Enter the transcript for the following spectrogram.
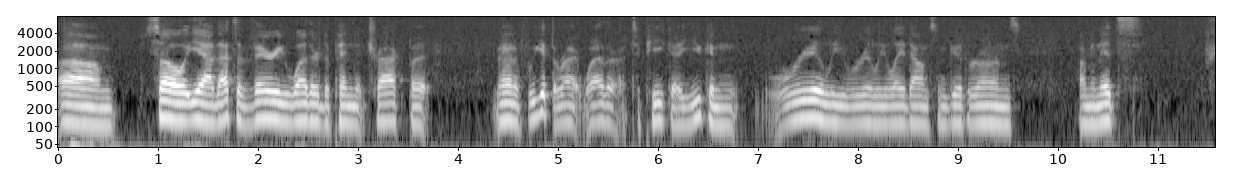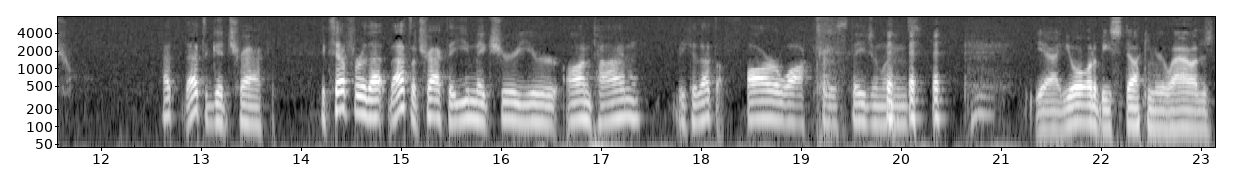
Um, so yeah, that's a very weather dependent track. But man, if we get the right weather at Topeka, you can really, really lay down some good runs. I mean, it's that's that's a good track. Except for that, that's a track that you make sure you're on time because that's a far walk to the staging lanes. Yeah, you don't want to be stuck in your lounge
